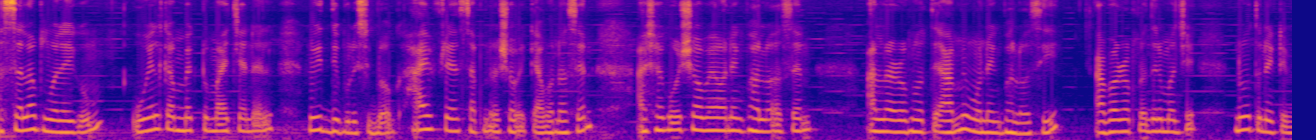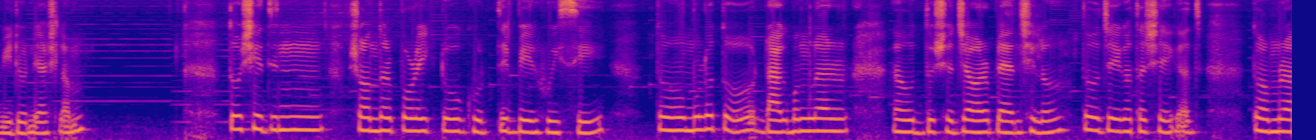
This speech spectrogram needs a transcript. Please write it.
আসসালামু আলাইকুম। Welcome back to my channel Rohit দিবনিসি ব্লগ হাই ফ্রেন্ডস আপনারা সবাই কেমন আছেন? আশা করি সবাই অনেক ভালো আছেন। আল্লাহর রহমতে আমি অনেক ভালো আছি। আবারও আপনাদের মাঝে নতুন একটা ভিডিও নিয়ে আসলাম। তো সেদিন সন্ধ্যার পরে একটু ঘুরতে বের হইছি। তো মূলত ডাক বাংলার উদ্দেশ্যে যাওয়ার প্ল্যান ছিল। তো যে কথা সেই কাজ। তো আমরা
